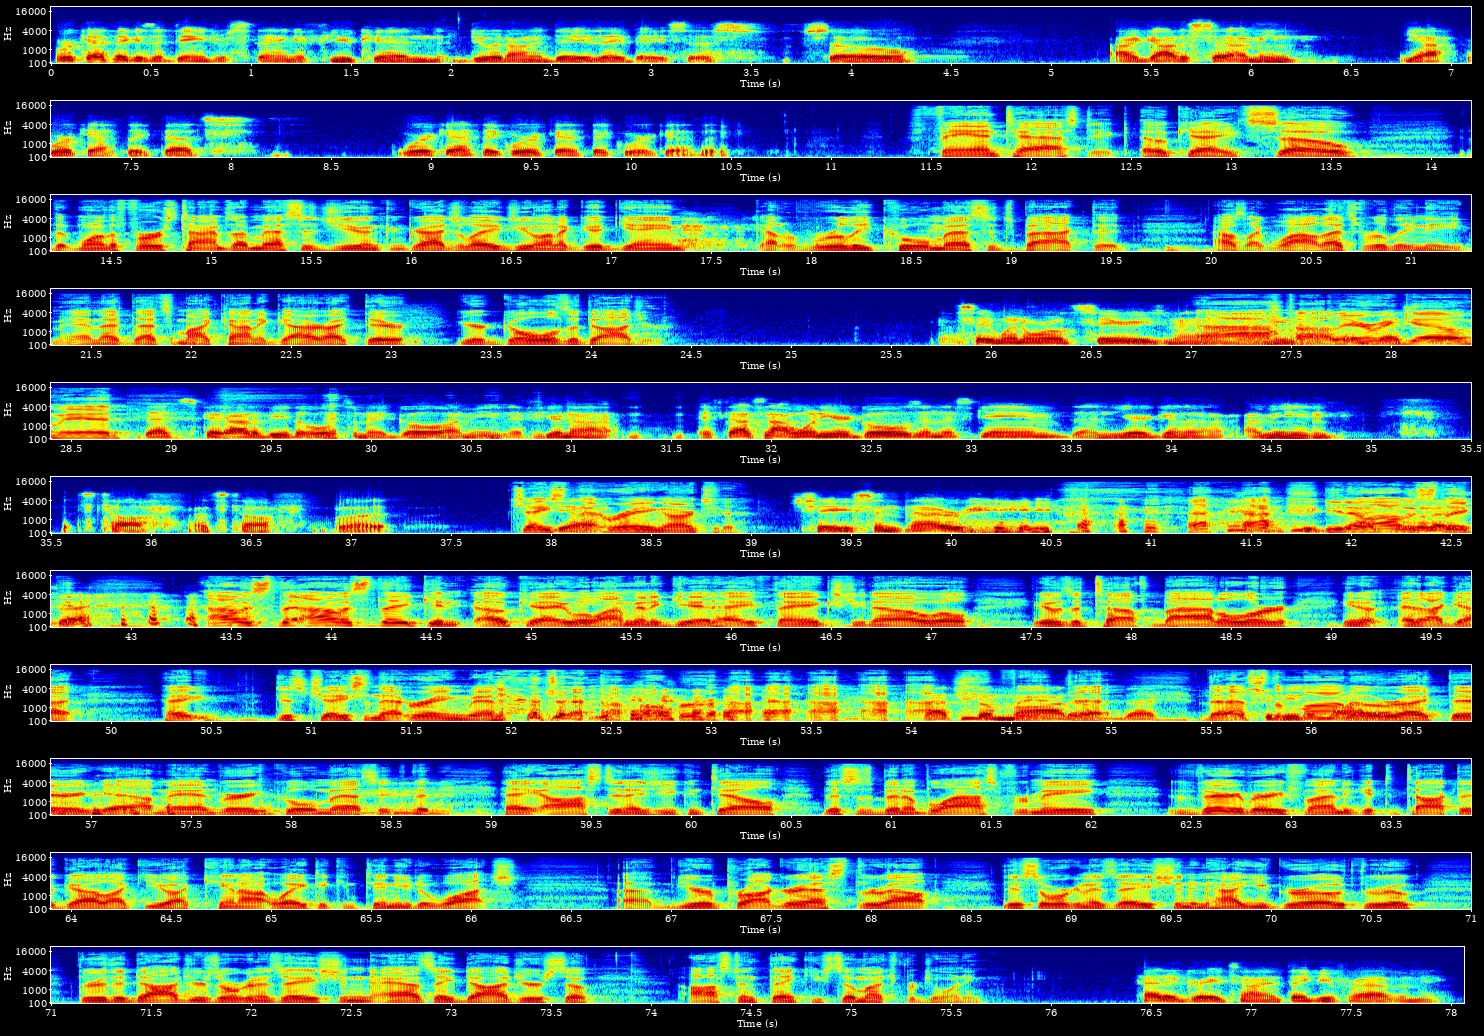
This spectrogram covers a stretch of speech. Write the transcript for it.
Work ethic is a dangerous thing if you can do it on a day to day basis. So I got to say, I mean, yeah, work ethic. That's work ethic, work ethic, work ethic. Fantastic. Okay, so the, one of the first times I messaged you and congratulated you on a good game, got a really cool message back that I was like, "Wow, that's really neat, man. That that's my kind of guy right there." Your goal as a Dodger. I say win a World Series, man. Ah, I mean, I there we go, the, man. That's got to be the ultimate goal. I mean, if you're not, if that's not one of your goals in this game, then you're gonna. I mean, it's tough. That's tough, but chasing yeah. that ring, aren't you? chasing that ring. exactly you know, I was thinking, I, I, was, th- I was thinking, okay, well, I'm going to get, hey, thanks. You know, well, it was a tough battle, or you know, and I got, hey, just chasing that ring, man. That's the motto. That, That's that the, motto the, motto right there. Yeah, man, very cool message. But hey, Austin, as you can tell, this has been a blast for me. Very, very fun to get to talk to a guy like you. I cannot wait to continue to watch uh, your progress throughout this organization and how you grow through through the Dodgers organization as a Dodger. So, Austin, thank you so much for joining. Had a great time. Thank you for having me.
